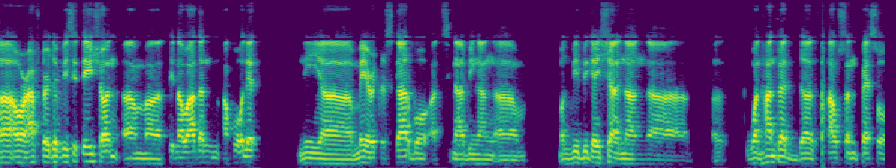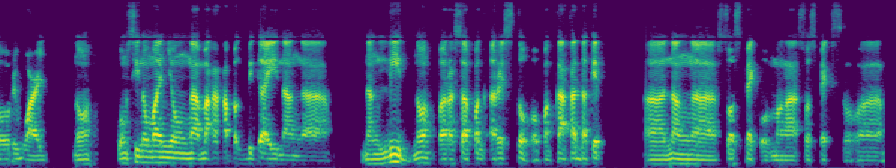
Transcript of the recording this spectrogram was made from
uh, or after the visitation, um, uh, tinawagan ako ulit ni uh, Mayor Chris Garbo at sinabi ngang um, magbibigay siya ng uh, uh, 100,000 peso reward no kung sino man yung uh, makakapagbigay ng uh, ng lead no para sa pag-aresto o pagkakadakip uh, ng uh, suspect o mga suspects so uh,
